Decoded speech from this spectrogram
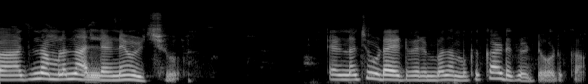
അപ്പോൾ ആദ്യം നമ്മൾ നല്ലെണ്ണ ഒഴിച്ചു. എണ്ണ ചൂടായിട്ട് വരുമ്പോൾ നമുക്ക് കടുക് ഇട്ട് കൊടുക്കാം.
